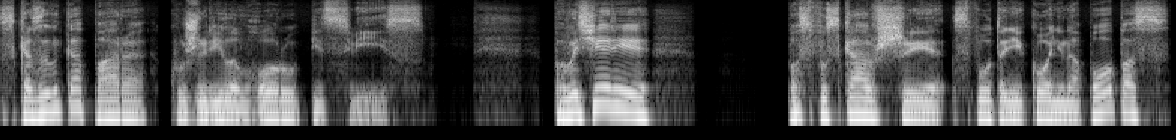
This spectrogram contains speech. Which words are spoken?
З пара кужуріла вгору під свіс. По вечері, поспускавши спутані коні на попас,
